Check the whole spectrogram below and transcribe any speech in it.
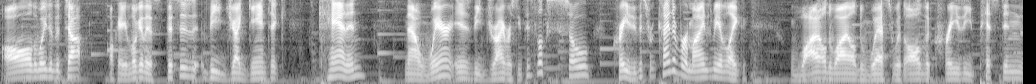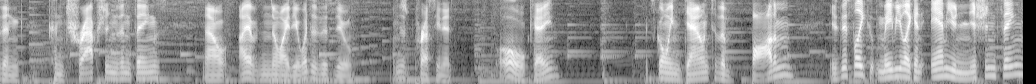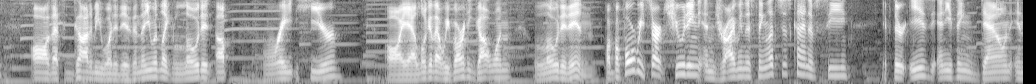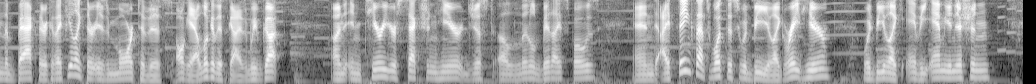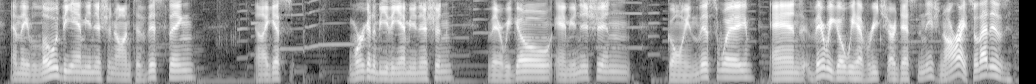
all the way to the top. Okay, look at this. This is the gigantic cannon. Now, where is the driver's seat? This looks so crazy. This kind of reminds me of, like, Wild Wild West with all the crazy pistons and contraptions and things. Now, I have no idea. What does this do? I'm just pressing it. Oh, okay. It's going down to the bottom? Is this like maybe like an ammunition thing? Oh, that's gotta be what it is. And then you would like load it up right here. Oh yeah, look at that. We've already got one loaded in. But before we start shooting and driving this thing, let's just kind of see if there is anything down in the back there. Because I feel like there is more to this. Okay, yeah, look at this, guys. We've got an interior section here, just a little bit, I suppose. And I think that's what this would be. Like, right here would be, like, the ammunition. And they load the ammunition onto this thing. And I guess we're going to be the ammunition. There we go. Ammunition going this way. And there we go. We have reached our destination. All right, so that is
